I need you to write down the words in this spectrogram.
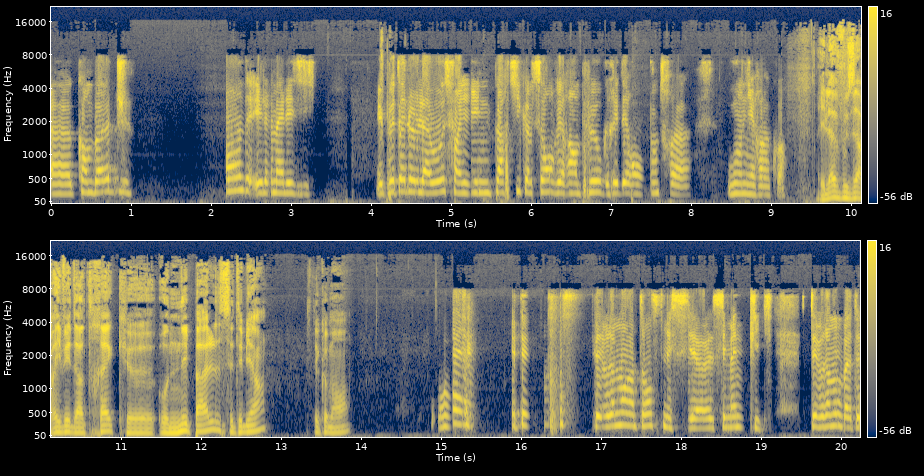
euh, Cambodge, et la Malaisie. Et peut-être le Laos, enfin il y a une partie comme ça, on verra un peu au gré des rencontres euh, où on ira quoi. Et là vous arrivez d'un trek au Népal, c'était bien? C'était comment? Ouais, c'était vraiment intense, mais c'est euh, magnifique. C'était vraiment bah, que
